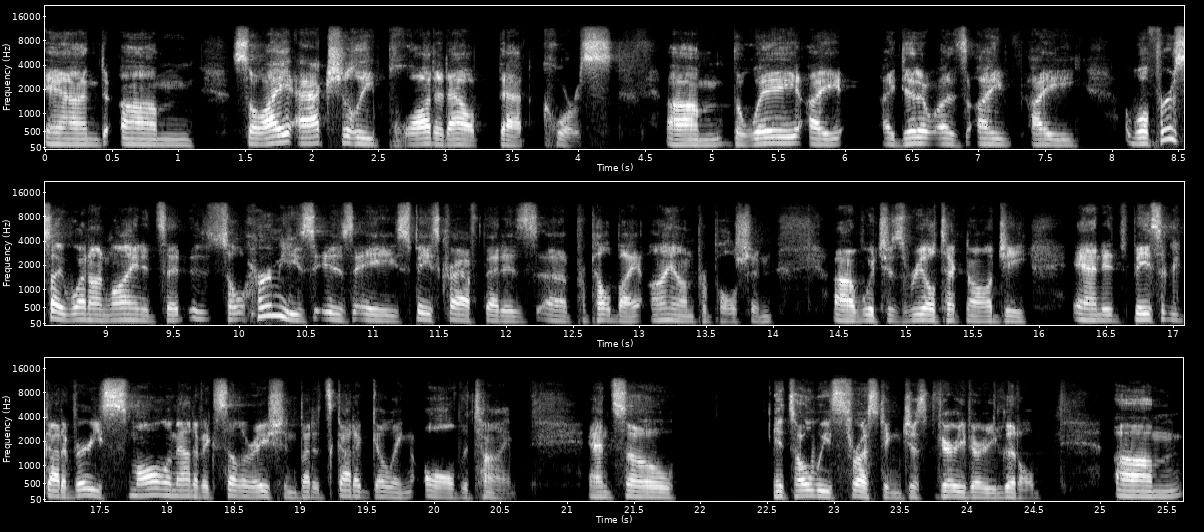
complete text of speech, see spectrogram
And um, so I actually plotted out that course. Um, the way I I did it was I, I, well, first I went online and said, so Hermes is a spacecraft that is uh, propelled by ion propulsion, uh, which is real technology. And it's basically got a very small amount of acceleration, but it's got it going all the time. And so it's always thrusting just very, very little. Um,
